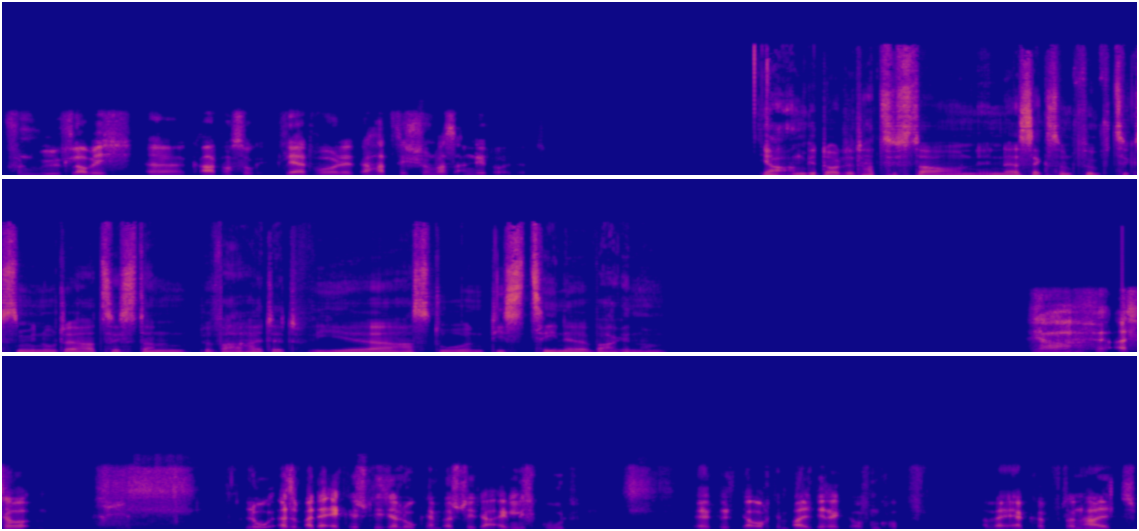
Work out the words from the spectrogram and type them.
von Mühl, glaube ich, äh, gerade noch so geklärt wurde, da hat sich schon was angedeutet. Ja, angedeutet hat sich's da und in der 56. Minute hat sich's dann bewahrheitet. Wie äh, hast du die Szene wahrgenommen? Ja, also, also bei der Ecke steht ja Lohkemper steht ja eigentlich gut. Er kriegt ja auch den Ball direkt auf den Kopf. Aber er köpft dann halt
